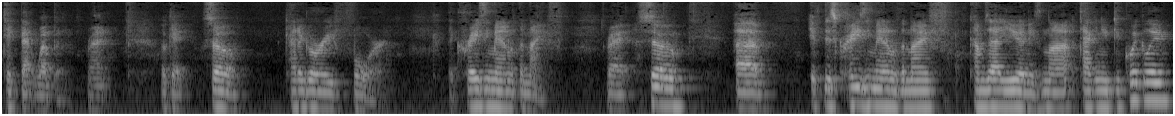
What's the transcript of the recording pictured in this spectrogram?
take that weapon, right? Okay, so category four, the crazy man with the knife, right? So. Uh, if this crazy man with a knife comes at you and he's not attacking you too quickly,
